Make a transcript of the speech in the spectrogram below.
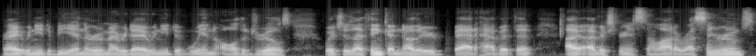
right? We need to be in the room every day. We need to win all the drills, which is, I think, another bad habit that I, I've experienced in a lot of wrestling rooms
